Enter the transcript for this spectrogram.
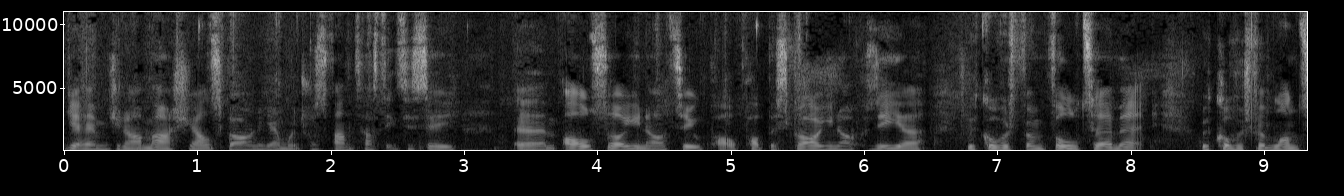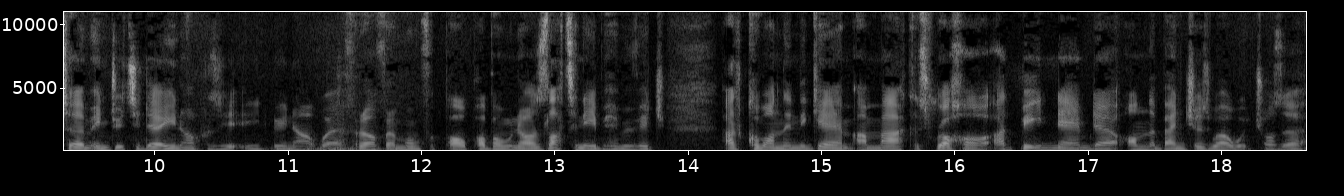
games. You know, Martial scoring again, which was fantastic to see. Um, also, you know, to Paul Pogba score, you know, because he uh, recovered from full term, uh, recovered from long term injury today, you know, because he, had been out there for over a month for Paul Pogba. We know Zlatan Ibrahimovic had come on in the game, and Marcos Rojo had been named uh, on the bench as well, which was a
